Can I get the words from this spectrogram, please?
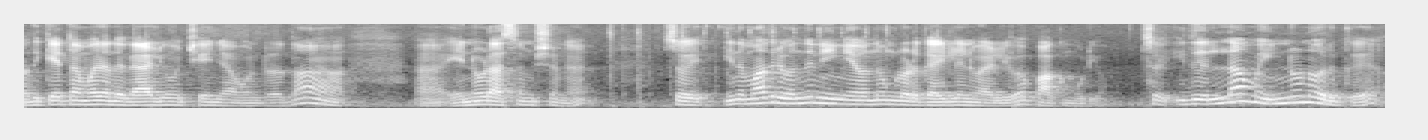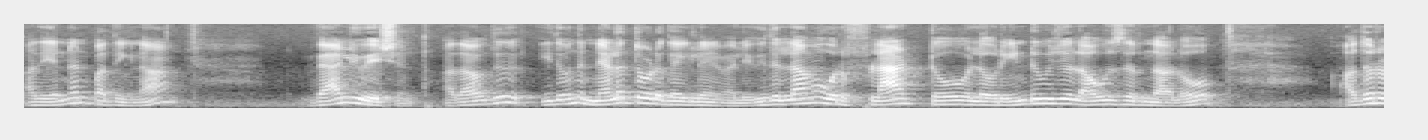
அதுக்கேற்ற மாதிரி அந்த வேல்யூவும் சேஞ்ச் ஆகுன்றது தான் என்னோடய அசம்ஷனு ஸோ இந்த மாதிரி வந்து நீங்கள் வந்து உங்களோட கைட்லைன் வேல்யூவை பார்க்க முடியும். ஸோ இது இல்லாமல் இன்னொன்று இருக்குது அது என்னன்னு பார்த்தீங்கன்னா வேல்யூவேஷன் அதாவது இது வந்து நிலத்தோட கைட்லைன் வேல்யூ இது இல்லாமல் ஒரு ஃப்ளாட்டோ இல்லை ஒரு இண்டிவிஜுவல் ஹவுஸ் இருந்தாலோ அதோட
